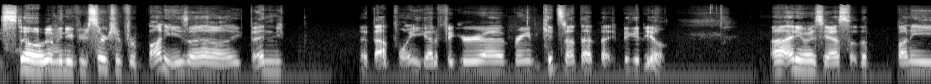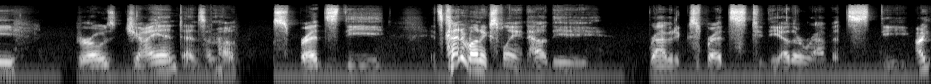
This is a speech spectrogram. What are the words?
So, I mean, if you're searching for bunnies, uh, then you, at that point you got to figure uh, bringing the kids not that big a deal. Uh, anyways, yeah. So the bunny grows giant and somehow spreads the. It's kind of unexplained how the rabbit spreads to the other rabbits the I-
